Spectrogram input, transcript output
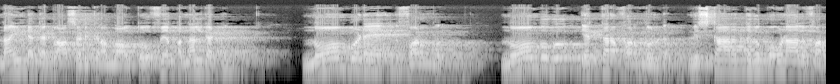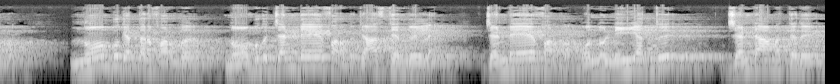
നൈൻഡത്തെ ക്ലാസ് എടുക്കൽ അള്ളാഹു തോഫിയൊക്കെ നൽകട്ടെ. നോമ്പുടെ ഫർവ് നോമ്പുകു എത്ര ഫർദുണ്ട്? നിസ്കാരത്തുക്ക് പോണാൽ ഫർദ്. നോമ്പുക്ക് എത്ര ഫർദ്? നോമ്പുക്ക് ജണ്ടേ ഫർദ്. ജാസ്തി എന്തും ഇല്ല ജണ്ടേ ഫർദ്. ഒന്ന് നീയത്ത് ജണ്ടാമത്തേത്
